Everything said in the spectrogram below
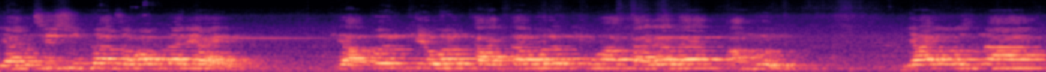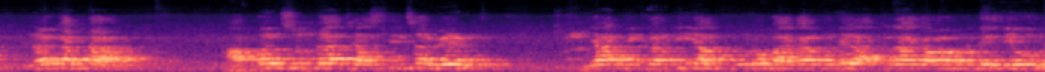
यांची सुद्धा जबाबदारी आहे. की आपण केवळ कागदावर किंवा कार्यालयात थांबून या योजना न करता आपण सुद्धा जास्तीचा वेळ या ठिकाणी या पूर्व भागामध्ये अकरा गावामध्ये देऊन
